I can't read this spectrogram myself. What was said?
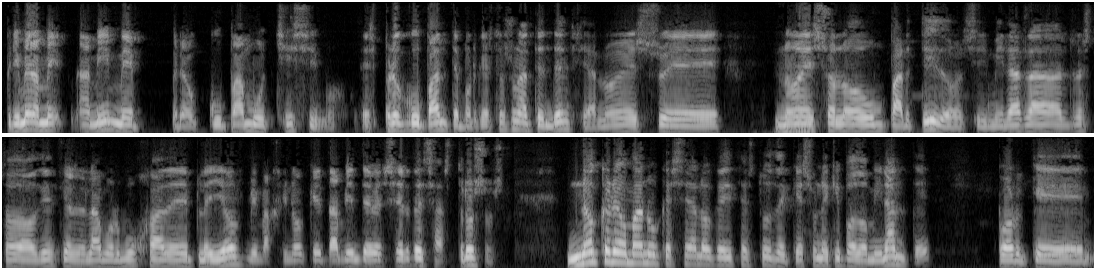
Primero, me- a mí me preocupa muchísimo. Es preocupante porque esto es una tendencia, no es, eh, no es solo un partido. Si miras el resto de audiencias de la burbuja de playoffs, me imagino que también deben ser desastrosos. No creo, Manu, que sea lo que dices tú de que es un equipo dominante, porque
